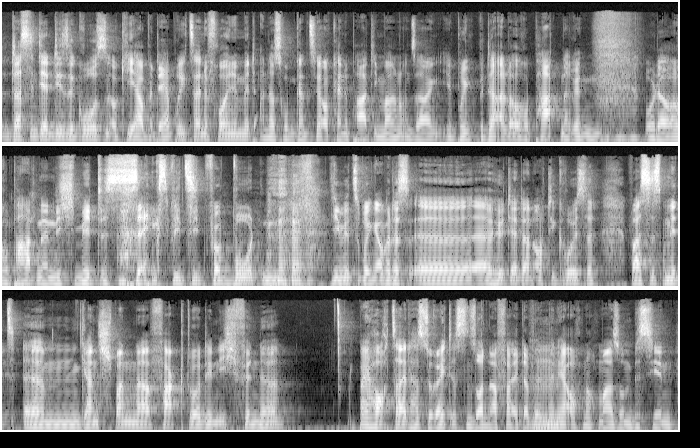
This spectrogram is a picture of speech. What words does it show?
das sind ja diese großen, okay, aber der bringt seine Freunde mit. Andersrum kannst du ja auch keine Party machen und sagen, ihr bringt bitte alle eure Partnerinnen oder eure Partner nicht mit. Es ist explizit verboten, die mitzubringen. Aber das äh, erhöht ja dann auch die Größe. Was ist mit ähm, ganz spannender Faktor, den ich finde? Bei Hochzeit hast du recht, ist ein Sonderfall. Da will man ja auch noch mal so ein bisschen.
